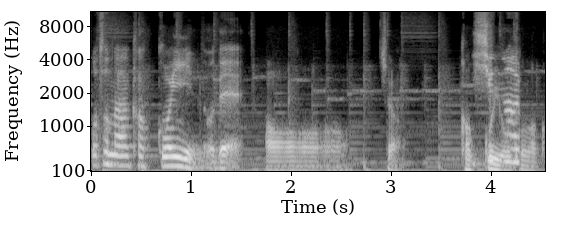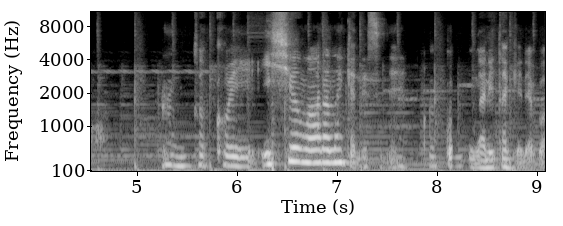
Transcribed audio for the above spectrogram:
大人はかっこいいので、ああ、じゃあ、かっこいい大人か。うん、かっこいい一周回らなきゃですねかっこよくなりたければ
